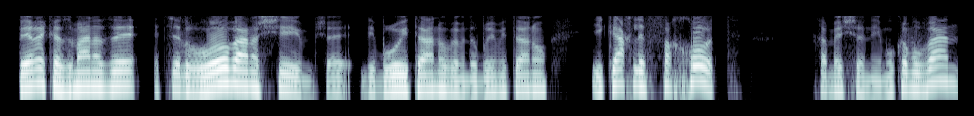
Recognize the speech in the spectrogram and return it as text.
פרק הזמן הזה, אצל רוב האנשים שדיברו איתנו ומדברים איתנו, ייקח לפחות חמש שנים. הוא כמובן,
